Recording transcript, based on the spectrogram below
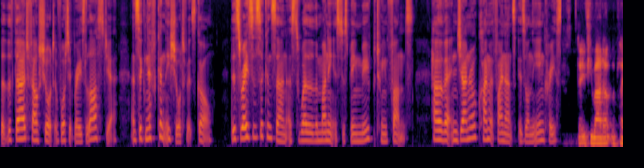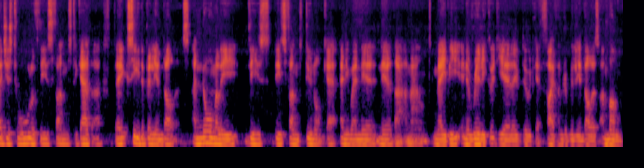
but the third fell short of what it raised last year and significantly short of its goal. This raises a concern as to whether the money is just being moved between funds. However, in general, climate finance is on the increase. If you add up the pledges to all of these funds together, they exceed a billion dollars. And normally these these funds do not get anywhere near near that amount. Maybe in a really good year they, they would get five hundred million dollars among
